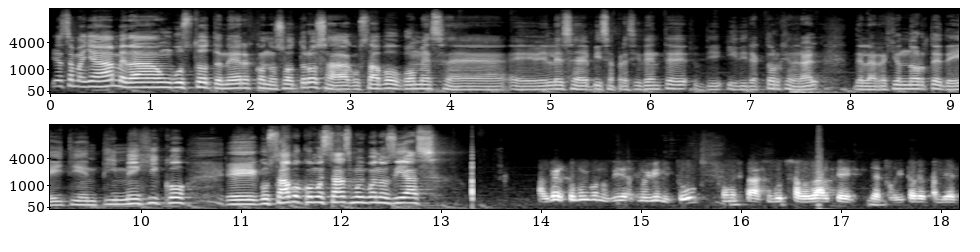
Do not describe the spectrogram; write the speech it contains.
Y esta mañana me da un gusto tener con nosotros a Gustavo Gómez, eh, eh, él es eh, vicepresidente y director general de la región norte de ATT México. Gustavo, ¿cómo estás? Muy buenos días. Alberto, muy buenos días, muy bien. ¿Y tú? ¿Cómo estás? Un gusto saludarte y a tu auditorio también.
